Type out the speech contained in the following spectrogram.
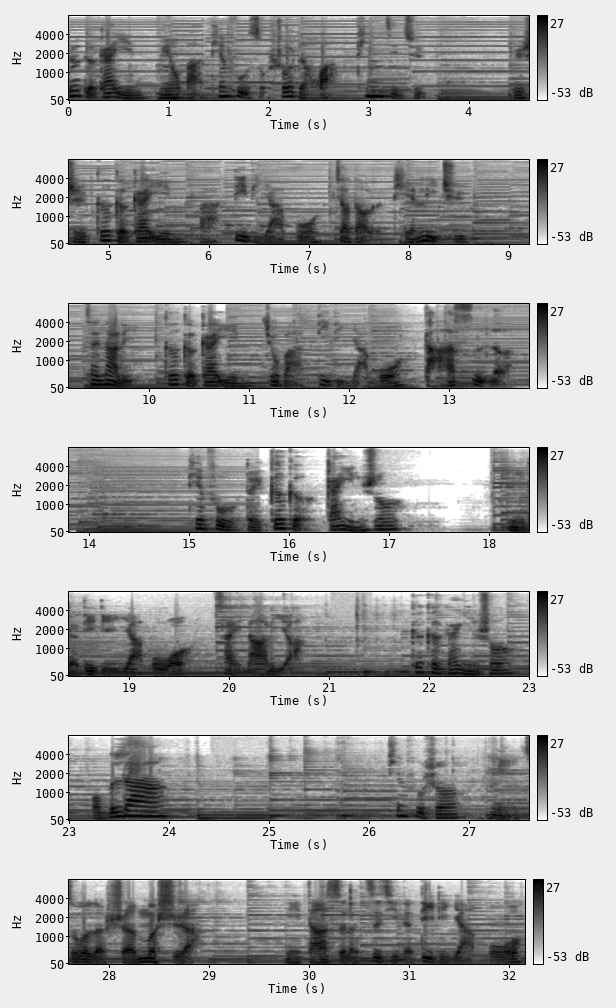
哥哥该隐没有把天父所说的话听进去，于是哥哥该隐把弟弟亚伯叫到了田里去，在那里，哥哥该隐就把弟弟亚伯打死了。天父对哥哥该隐说：“你的弟弟亚伯在哪里啊？”哥哥该隐说：“我不知道啊。”天父说：“你做了什么事啊？”你打死了自己的弟弟亚伯，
